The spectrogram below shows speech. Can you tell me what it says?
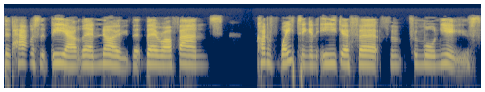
the powers that be out there know that there are fans kind of waiting and eager for for, for more news.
